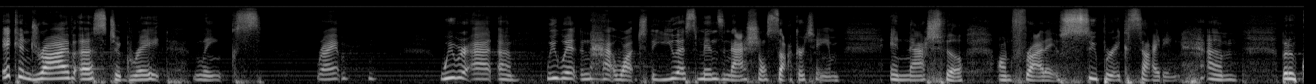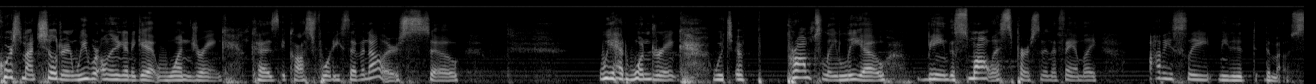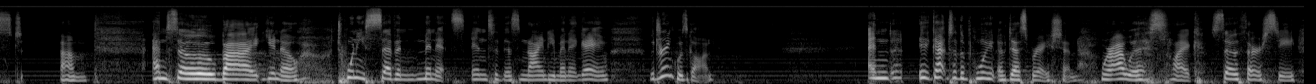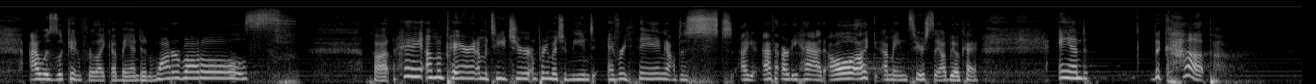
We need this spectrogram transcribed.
It can drive us to great lengths, right? We were at, um, we went and ha- watched the U.S. men's national soccer team in Nashville on Friday. It was super exciting. Um, but of course, my children, we were only going to get one drink because it cost $47. So we had one drink, which uh, promptly Leo, being the smallest person in the family, obviously needed the most. Um, and so by, you know, 27 minutes into this 90 minute game, the drink was gone. And it got to the point of desperation where I was like so thirsty. I was looking for like abandoned water bottles. Thought, hey, I'm a parent, I'm a teacher, I'm pretty much immune to everything. I'll just, I, have already had all, I, I mean, seriously, I'll be okay. And the cup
